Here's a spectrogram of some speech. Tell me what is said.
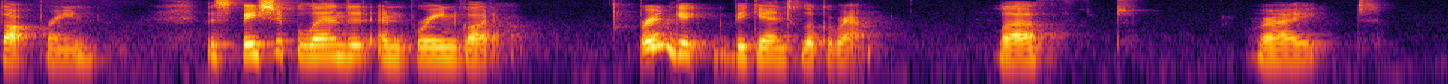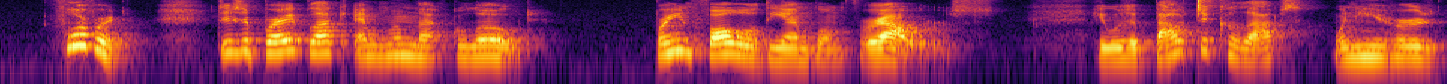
thought Brain. The spaceship landed and Brain got out. Brain get, began to look around. Left, right, forward. There's a bright black emblem that glowed. Brain followed the emblem for hours. He was about to collapse when he heard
